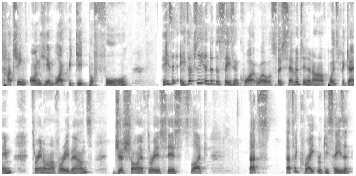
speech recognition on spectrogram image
touching on him like we did before, he's he's actually ended the season quite well. So 17 and a half points per game, three and a half rebounds, just shy of three assists. Like that's that's a great rookie season.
